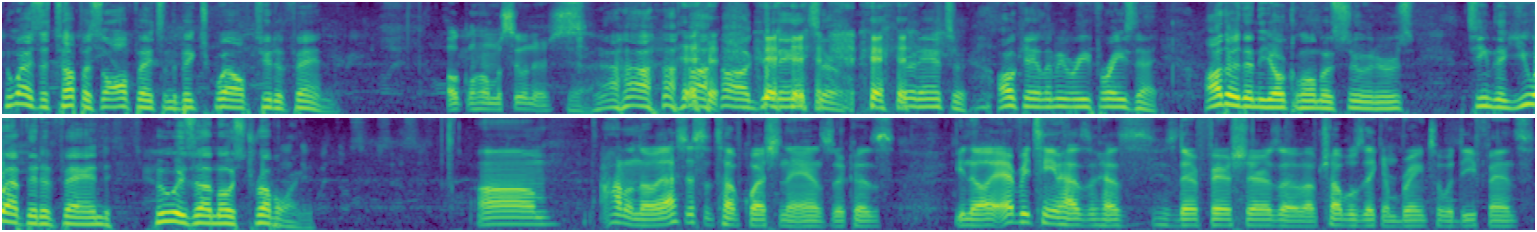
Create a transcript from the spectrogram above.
Who has the toughest offense in the Big 12 to defend? Oklahoma Sooners. Yeah. Good answer. Good answer. Okay, let me rephrase that. Other than the Oklahoma Sooners, team that you have to defend, who is uh, most troubling? Um, I don't know. That's just a tough question to answer because, you know, every team has has, has their fair shares of, of, troubles they can bring to a defense.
